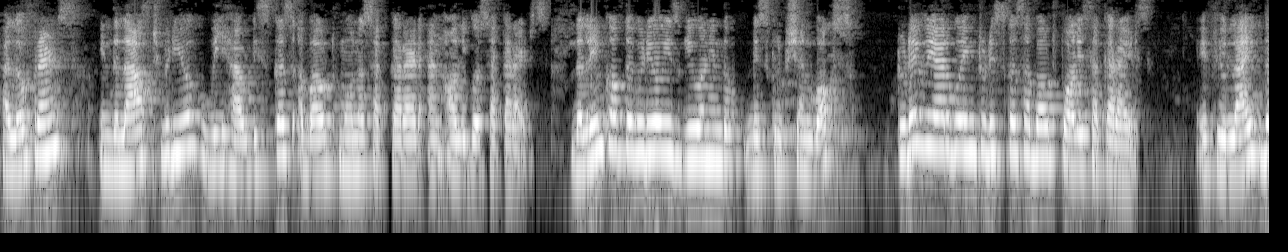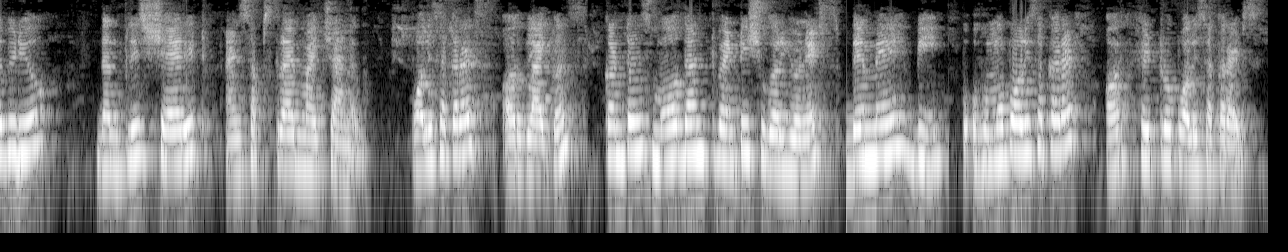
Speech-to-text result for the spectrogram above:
Hello friends, in the last video we have discussed about monosaccharide and oligosaccharides. The link of the video is given in the description box. Today we are going to discuss about polysaccharides. If you like the video, then please share it and subscribe my channel. Polysaccharides or glycans contains more than 20 sugar units. They may be homopolysaccharide or heteropolysaccharides.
